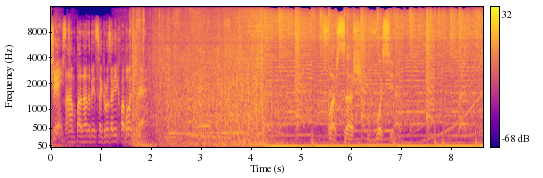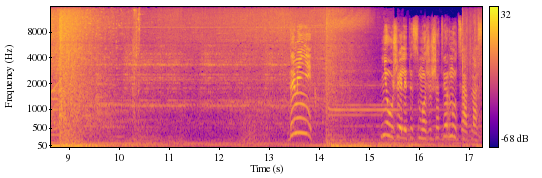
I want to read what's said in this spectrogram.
жесть! Нам понадобится грузовик побольше. Форсаж 8. Доминик! Неужели ты сможешь отвернуться от нас?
